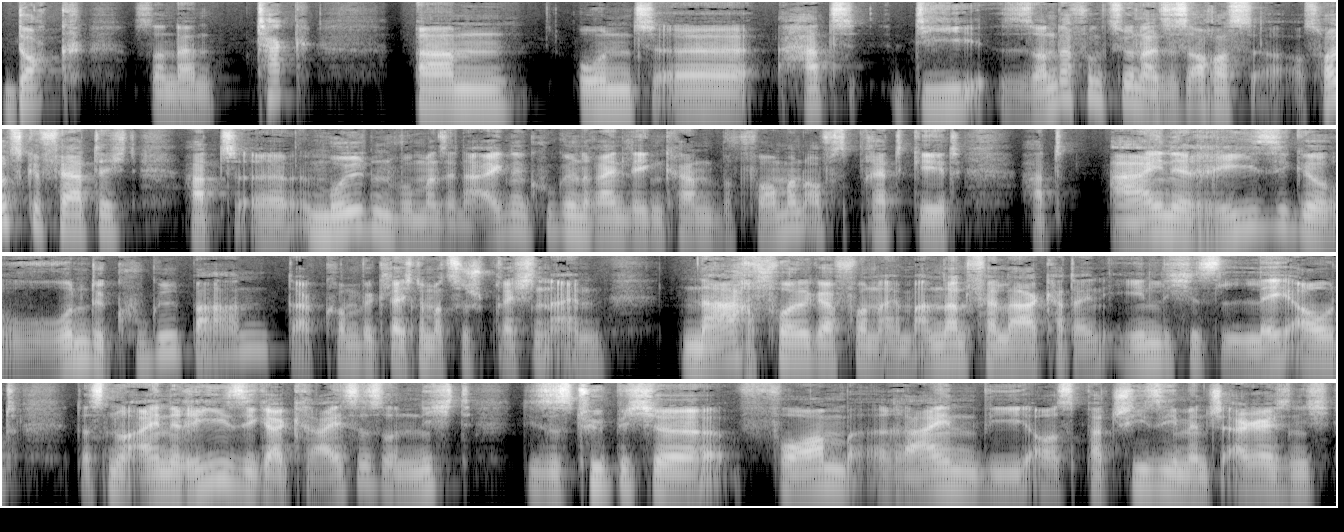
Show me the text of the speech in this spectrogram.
DOC, sondern TAC. Ähm, und äh, hat die Sonderfunktion, also ist auch aus, aus Holz gefertigt, hat äh, Mulden, wo man seine eigenen Kugeln reinlegen kann, bevor man aufs Brett geht, hat eine riesige runde Kugelbahn, da kommen wir gleich nochmal zu sprechen, ein Nachfolger von einem anderen Verlag hat ein ähnliches Layout, das nur ein riesiger Kreis ist und nicht dieses typische Form rein wie aus Pachisi, Mensch ärgere ich nicht,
